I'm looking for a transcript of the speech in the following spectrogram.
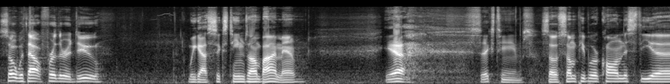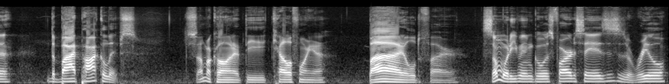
So without further ado, we got six teams on by, man. Yeah, six teams. So some people are calling this the uh, the bipocalypse. Some are calling it the California Wildfire. Some would even go as far to say is this is a real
